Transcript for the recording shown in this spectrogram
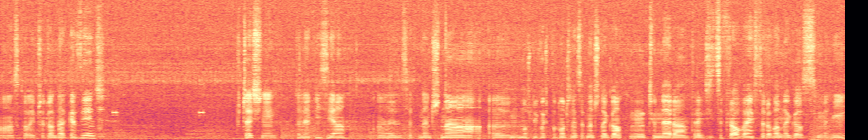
a, z kolei przeglądarkę zdjęć. Wcześniej telewizja e, zewnętrzna, e, możliwość podłączenia zewnętrznego mm, tunera telewizji cyfrowej sterowanego z menu,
